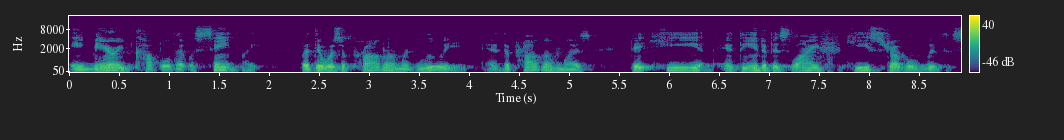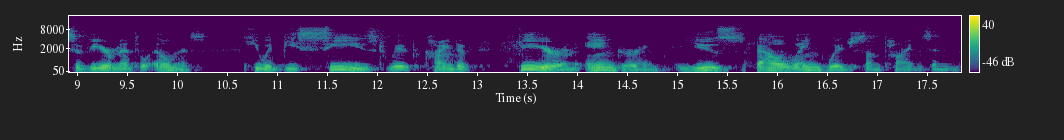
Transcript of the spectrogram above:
a married couple that was saintly. But there was a problem with Louis. Uh, the problem was that he, at the end of his life, he struggled with severe mental illness. He would be seized with kind of fear and anger and use foul language sometimes and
